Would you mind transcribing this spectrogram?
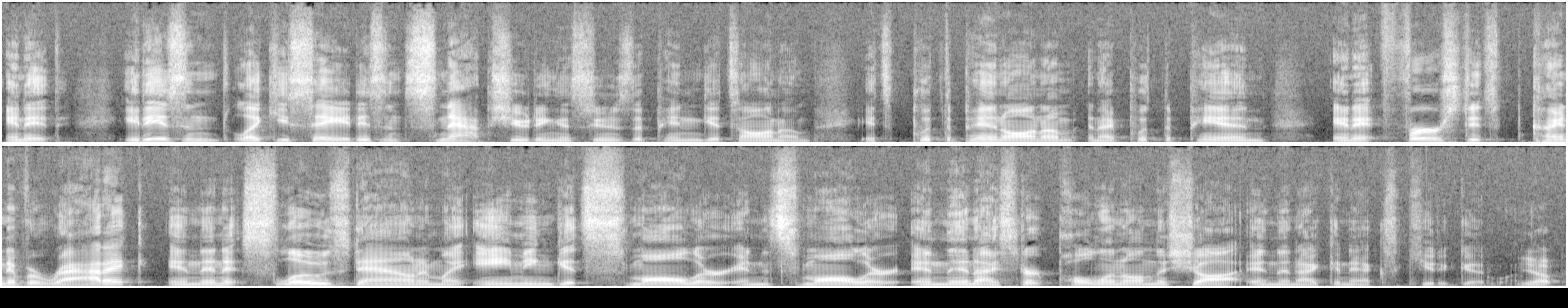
and it it isn't like you say it isn't snap shooting as soon as the pin gets on them it's put the pin on them and i put the pin and at first it's kind of erratic and then it slows down and my aiming gets smaller and smaller and then i start pulling on the shot and then i can execute a good one Yep.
